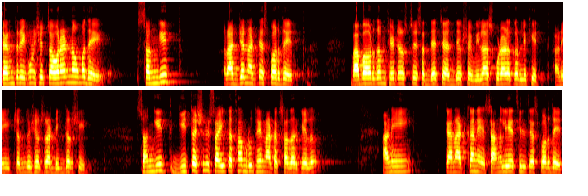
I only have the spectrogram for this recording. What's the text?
त्यानंतर एकोणीसशे चौऱ्याण्णवमध्ये संगीत राज्य नाट्य स्पर्धेत बाबावर्धम थिएटर्सचे सध्याचे अध्यक्ष विलास कुडाळकर लिखित आणि चंदूशरसाठ दिग्दर्शित संगीत गीतश्री साई कथामृत हे नाटक सादर केलं. आणि त्या नाटकाने सांगली येथील त्या स्पर्धेत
